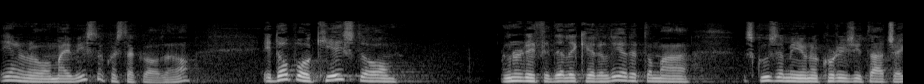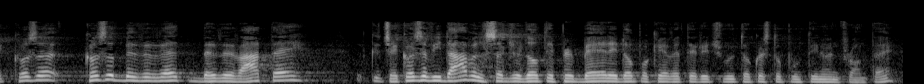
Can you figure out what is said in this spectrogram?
Io non avevo mai visto questa cosa, no? E dopo ho chiesto uno dei fedeli che era lì, ho detto ma scusami una curiosità, cioè cosa, cosa bevevate? Cioè, cosa vi dava il sacerdote per bere dopo che avete ricevuto questo puntino in fronte?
